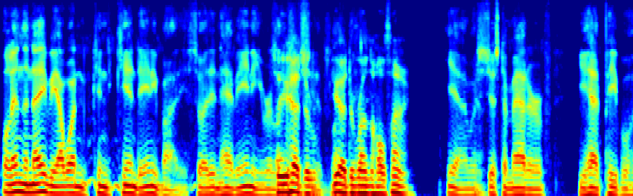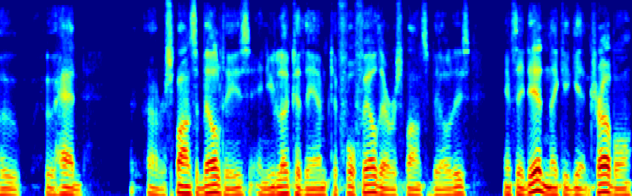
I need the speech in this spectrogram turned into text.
Well, in the Navy, I wasn't kin, kin to anybody, so I didn't have any relationships. So you had to like you had to run the whole thing. Yeah, it was just a matter of you had people who who had uh, responsibilities, and you looked to them to fulfill their responsibilities. If they didn't, they could get in trouble.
